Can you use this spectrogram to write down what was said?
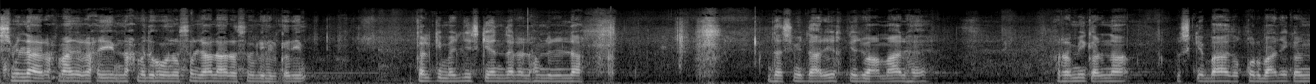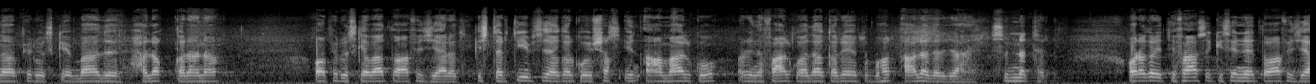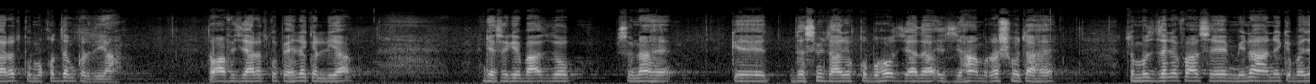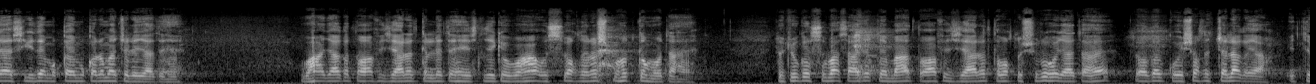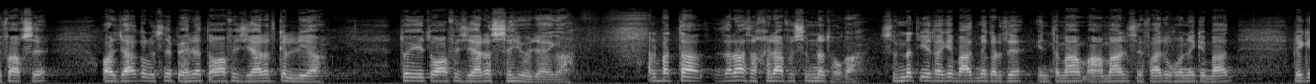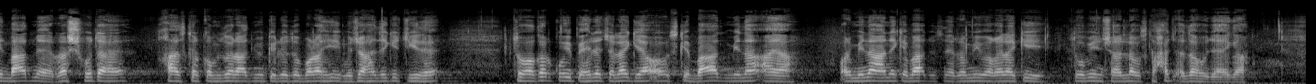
بسم اللہ الرحمن الرحیم نحمد صلی اللہ رسول الکریم۔ کل کی مجلس کے اندر الحمدللہ دسویں تاریخ کے جو اعمال ہیں، رمی کرنا، اس کے بعد قربانی کرنا، پھر اس کے بعد حلق کرانا، اور پھر اس کے بعد طواف زیارت۔ اس ترتیب سے اگر کوئی شخص ان اعمال کو اور ان افعال کو ادا کرے تو بہت اعلیٰ درجہ ہے، سنت ہے۔ اور اگر اتفاق سے کسی نے طواف زیارت کو مقدم کر دیا، طواف زیارت کو پہلے کر لیا جیسے کہ بعض لوگ سنا ہے کہ دسویں تاریخ کو بہت زیادہ ازدحام رش ہوتا ہے، تو مزدلفہ سے مینا آنے کے بجائے سیدھے مکہ مکرمہ چلے جاتے ہیں۔ وہاں جا کر طواف زیارت کر لیتے ہیں، اس لیے کہ وہاں اس وقت رش بہت کم ہوتا ہے۔ تو چونکہ صبح صادق کے بعد طواف زیارت کا وقت شروع ہو جاتا ہے، تو اگر کوئی شخص چلا گیا اتفاق سے اور جا کر اس نے پہلے طواف زیارت کر لیا، تو یہ طواف زیارت صحیح ہو جائے گا۔ البتہ ذرا سا خلاف سنت ہوگا۔ سنت یہ تھا کہ بعد میں کرتے ان تمام اعمال سے فارغ ہونے کے بعد۔ لیکن بعد میں رش ہوتا ہے۔ خاص کر کمزور آدمیوں کے لیے تو بڑا ہی مجاہدے کی چیز ہے۔ تو اگر کوئی پہلے چلا گیا اور اس کے بعد مینا آیا اور مینا آنے کے بعد اس نے رمی وغیرہ کی تو بھی انشاءاللہ اس کا حج ادا ہو جائے گا۔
